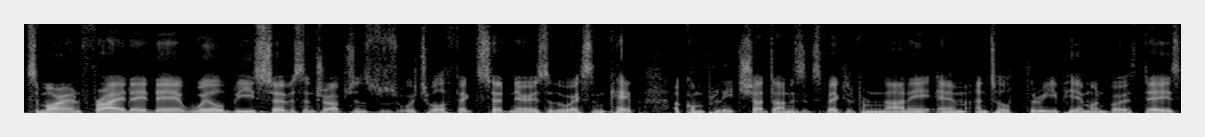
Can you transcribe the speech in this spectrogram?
Tomorrow and Friday, there will be service interruptions, which- will affect certain areas of the Western Cape. A complete shutdown is expected from 9 a.m. until 3 p.m. on both days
